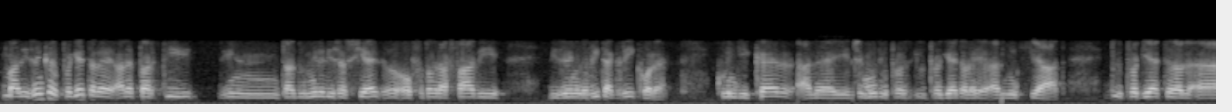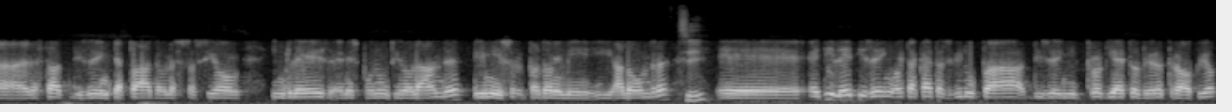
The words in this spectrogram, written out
Ma ad esempio il progetto alle, alle partì in, tra il 2017 ho fotografato disegno le vite agricole, quindi alle, c'è molto il, pro- il progetto alle- all'iniziato. Il progetto eh, è stato disegnato da un'associazione inglese e esponuto in Olanda, perdonami, a Londra, Sì? e, e di lì disegno, ho attaccato a sviluppare disegno, il progetto vero e proprio,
